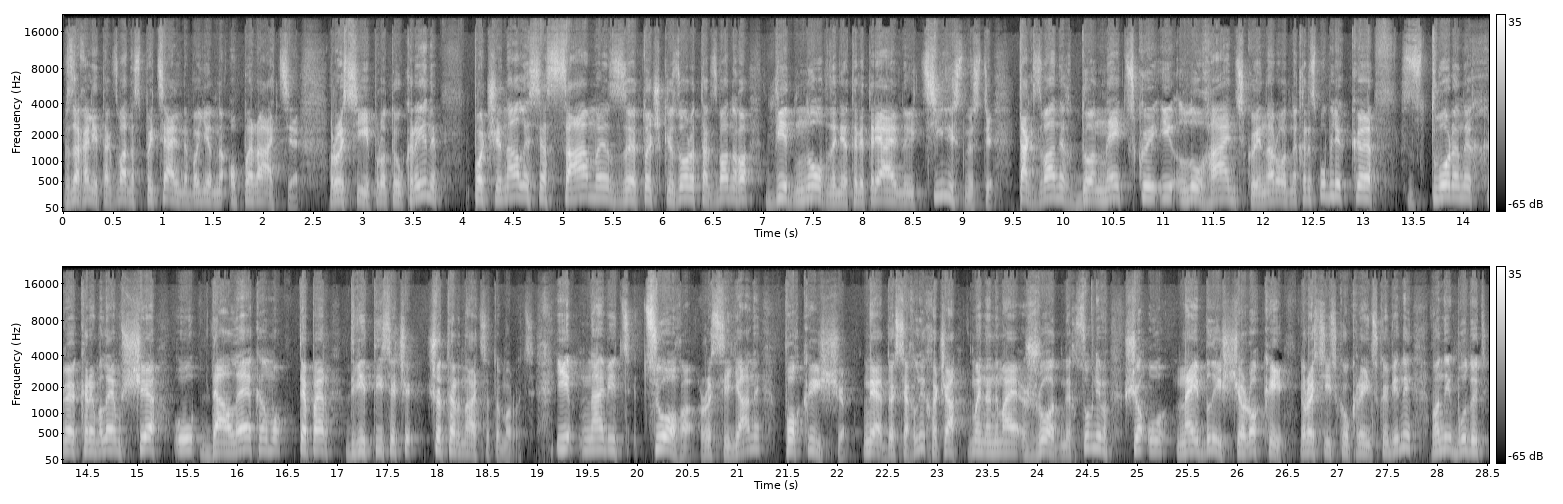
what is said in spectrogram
взагалі, так звана спеціальна воєнна операція Росії проти України починалася саме з точки зору так званого відновлення територіальної цілісності так званих Донецької і Луганської народних республік, е, створених е, Кремлем ще у далекому тепер 2014 році. І навіть цього росіяни поки що не досягли. Хоча в мене немає жодних сумнівів, що у найближчі роки російсько-української війни вони будуть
